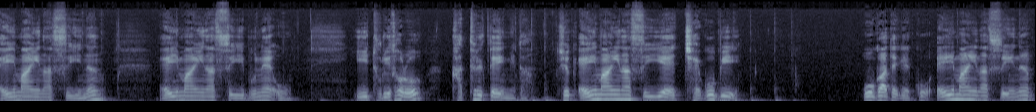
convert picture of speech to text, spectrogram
A-2는 A-2분의 5. 이 둘이 서로 같을 때입니다. 즉 A-2의 제곱이 5가 되겠고 A-2는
